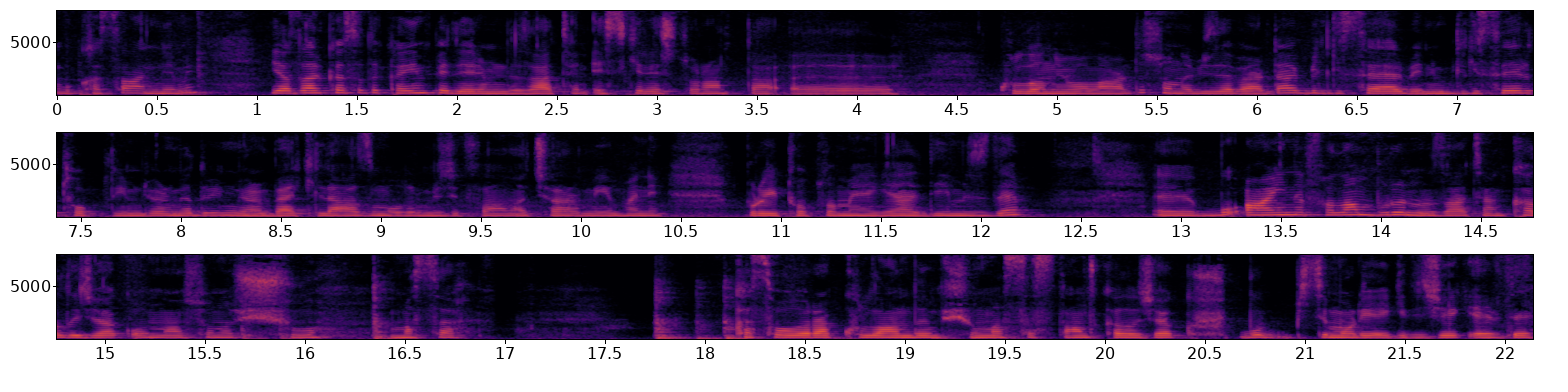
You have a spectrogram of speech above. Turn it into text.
Bu kasa annemin. Yazar kasa da kayınpederimdi zaten eski restoranda e, kullanıyorlardı. Sonra bize verdiler. Bilgisayar benim. Bilgisayarı toplayayım diyorum ya da bilmiyorum belki lazım olur müzik falan açar mıyım hani burayı toplamaya geldiğimizde. E, bu ayna falan buranın zaten kalacak. Ondan sonra şu masa kasa olarak kullandığım şu masa stand kalacak. Bu bizim oraya gidecek. Evde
